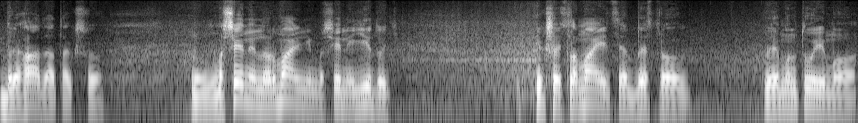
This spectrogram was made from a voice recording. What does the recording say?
бригада, так що ну, машини нормальні, машини їдуть. Як щось ламається, швидко ремонтуємо,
